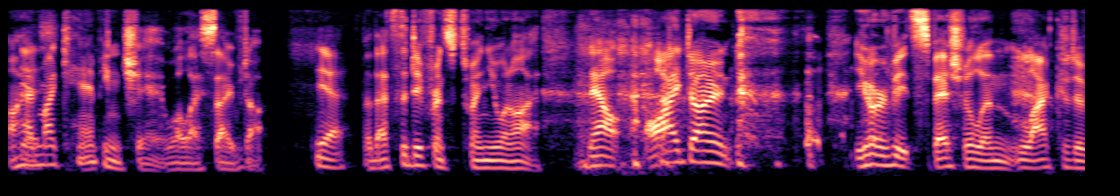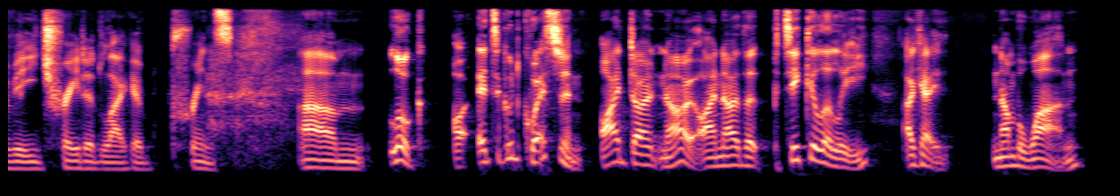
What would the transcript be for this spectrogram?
I yes. had my camping chair while I saved up. Yeah. But that's the difference between you and I. Now, I don't, you're a bit special and like to be treated like a prince. Um, look, uh, it's a good question. I don't know. I know that particularly, okay, number one,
